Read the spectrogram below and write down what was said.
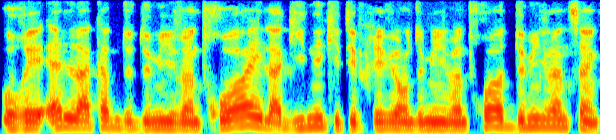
aurait, elle, la Cannes de 2023 et la Guinée qui était prévue en 2023-2025.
